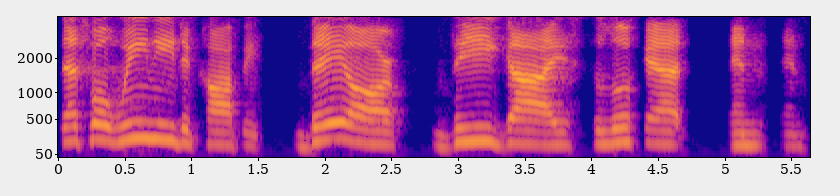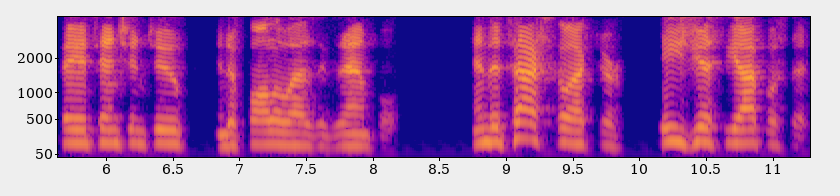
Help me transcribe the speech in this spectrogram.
that's what we need to copy. They are the guys to look at and, and pay attention to and to follow as example. And the tax collector, he's just the opposite.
